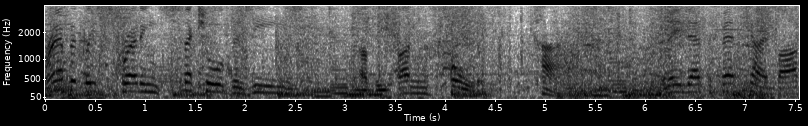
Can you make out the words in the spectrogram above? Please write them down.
rapidly spreading sexual disease of the unholy kind. But ain't that the best kind, Bob?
